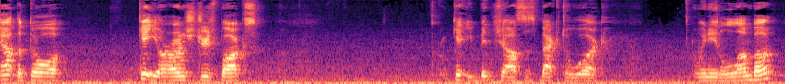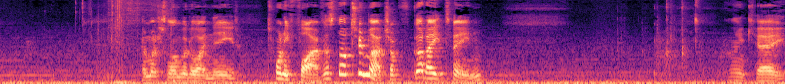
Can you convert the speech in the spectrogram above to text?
out the door. Get your orange juice box. Get your bitch asses back to work. We need lumber. How much lumber do I need? 25. That's not too much. I've got 18. Okay.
